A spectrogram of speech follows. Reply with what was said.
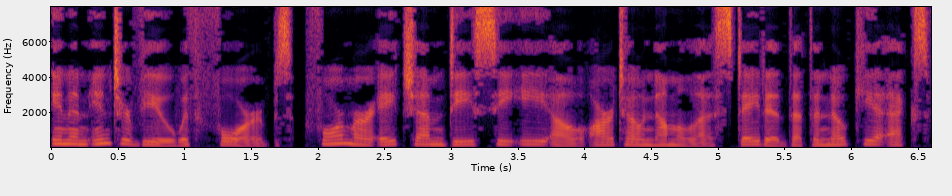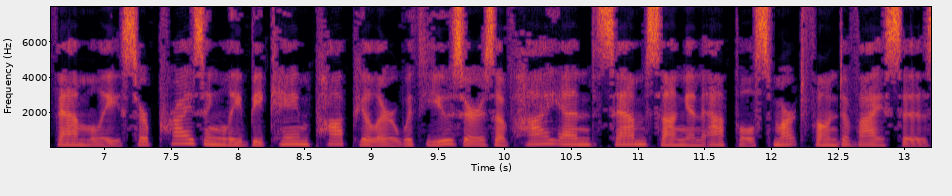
In an interview with Forbes, former HMD CEO Arto Nummela stated that the Nokia X family surprisingly became popular with users of high-end Samsung and Apple smartphone devices,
